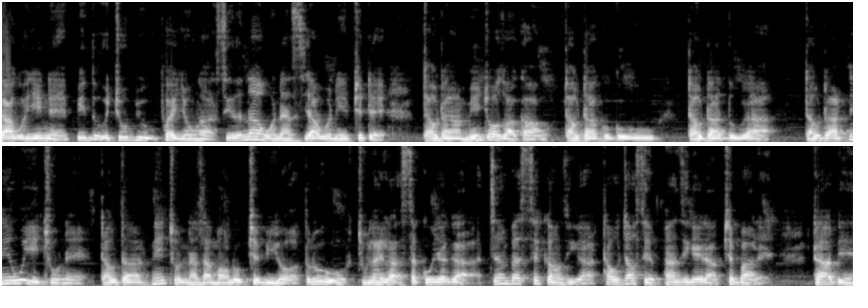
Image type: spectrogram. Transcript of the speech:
ကာကွယ်ရေးနဲ့ပြည်သူ့အကျိုးပြုအဖွဲ့ရုံးကစေတနာဝန်ထမ်းဆရာဝန်တွေဖြစ်တဲ့ဒေါက်တာမင်းကျော်စွာကောင်ဒေါက်တာကိုကိုဦးဒေါက်တာသူရဒေါက်တာနှင်းဝေချိုနဲ့ဒေါက်တာနှင်းချုံနန္ဒမောင်တို့ဖြစ်ပြီးတော့သူတို့ကိုဇူလိုင်လ19ရက်ကအကြံဘက်စစ်ကောင်စီကထောင်ချောက်ဆင်ဖမ်းဆီးခဲ့တာဖြစ်ပါတယ်။ ဒါအပြင်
